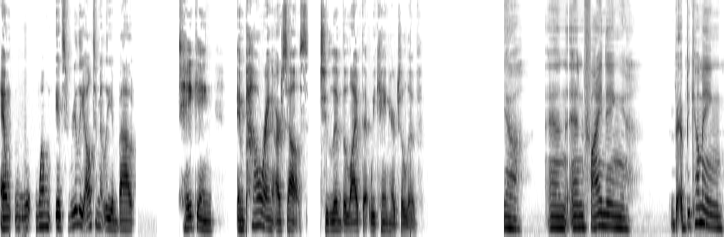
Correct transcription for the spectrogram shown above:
and w- when it's really ultimately about taking empowering ourselves to live the life that we came here to live yeah. and and finding becoming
